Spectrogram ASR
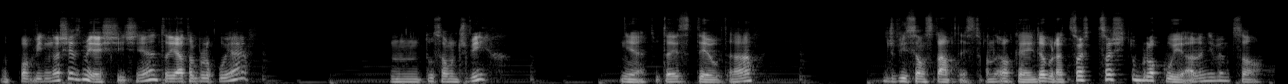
No, powinno się zmieścić, nie? To ja to blokuję? Mm, tu są drzwi? Nie, tutaj jest tył, tak? Drzwi są z tamtej strony. Okej, dobra, coś, coś tu blokuje, ale nie wiem co.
